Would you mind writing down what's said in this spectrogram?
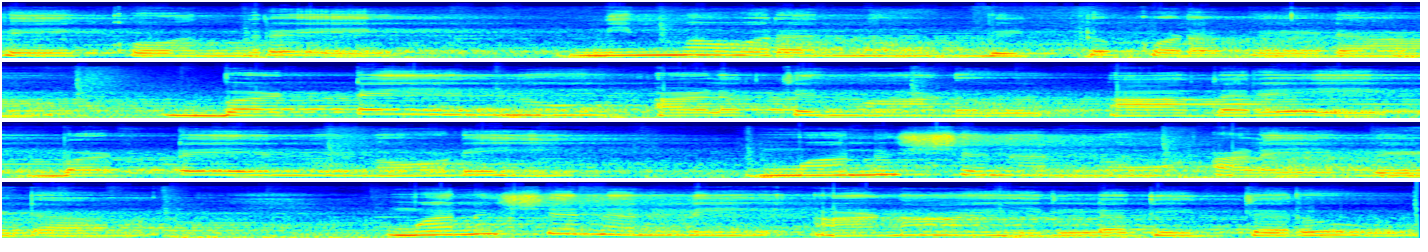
ಬೇಕು ಅಂದರೆ ನಿಮ್ಮವರನ್ನು ಬಿಟ್ಟು ಕೊಡಬೇಡ ಬಟ್ಟೆಯನ್ನು ಅಳತೆ ಮಾಡು. ಆದರೆ ಬಟ್ಟೆಯನ್ನು ನೋಡಿ ಮನುಷ್ಯನನ್ನು ಅಳೆಯಬೇಡ. ಮನುಷ್ಯನಲ್ಲಿ ಹಣ ಇಲ್ಲದಿದ್ದರೂ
